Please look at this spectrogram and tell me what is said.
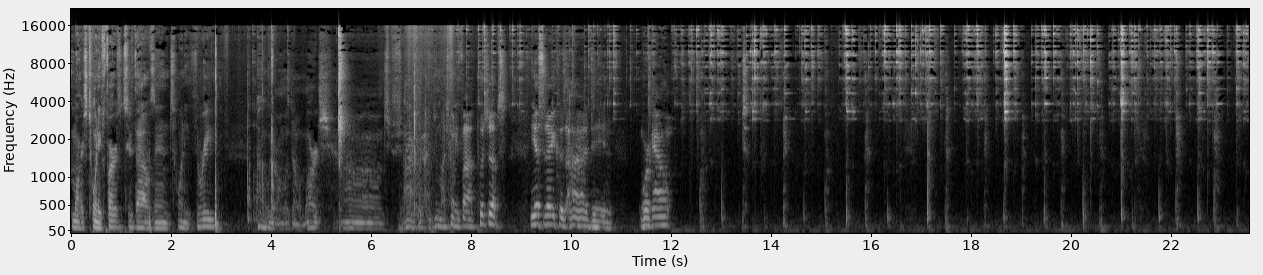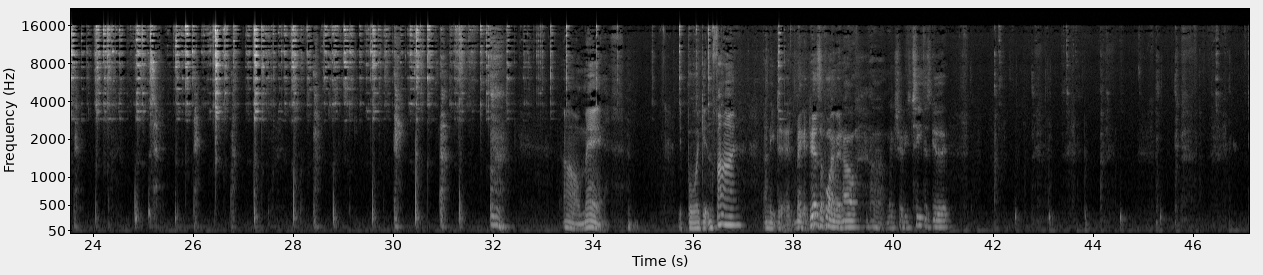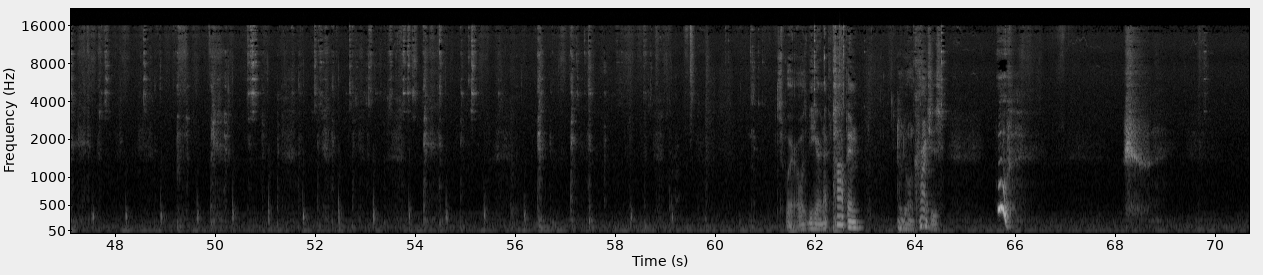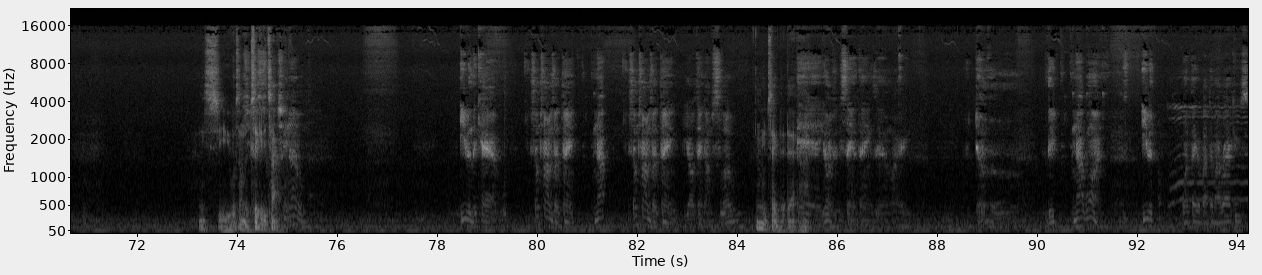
March 21st, 2023. Oh, we are almost done with March. Um, I forgot to do my 25 push ups yesterday because I didn't work out. Make sure these teeth is good. Swear I always be hearing that popping. I'm doing crunches. Whew. What's on the tickety top. Even the cab. Sometimes I think not. Sometimes I think y'all think I'm slow, Let me take that down. and y'all just be saying things that I'm like, duh. Not one. Even one thing about them Iraqis.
